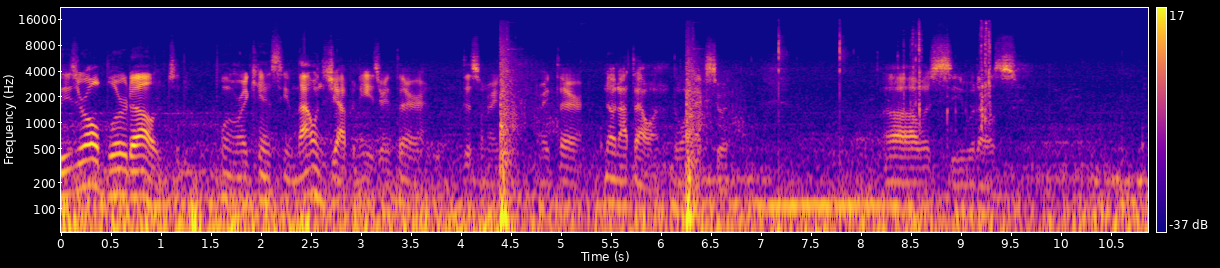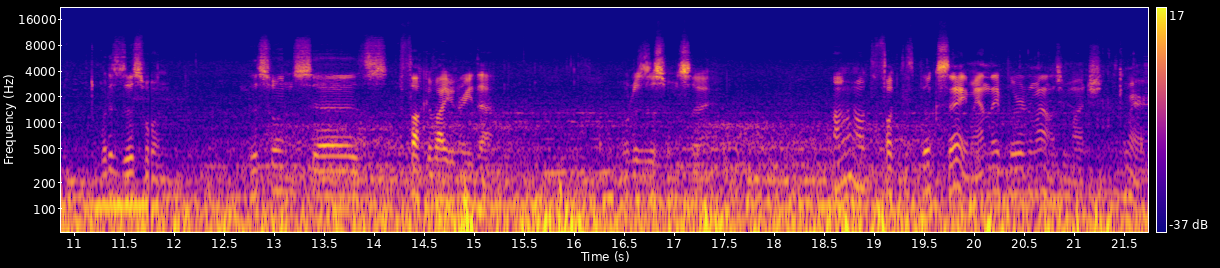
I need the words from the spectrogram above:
these are all blurred out to the point where I can't see them. That one's Japanese right there. This one right. Right there. No, not that one. The one next to it. Uh, let's see, what else? What is this one? This one says... Fuck if I can read that. What does this one say? I don't know what the fuck these books say, man. They blurred them out too much. Come here.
